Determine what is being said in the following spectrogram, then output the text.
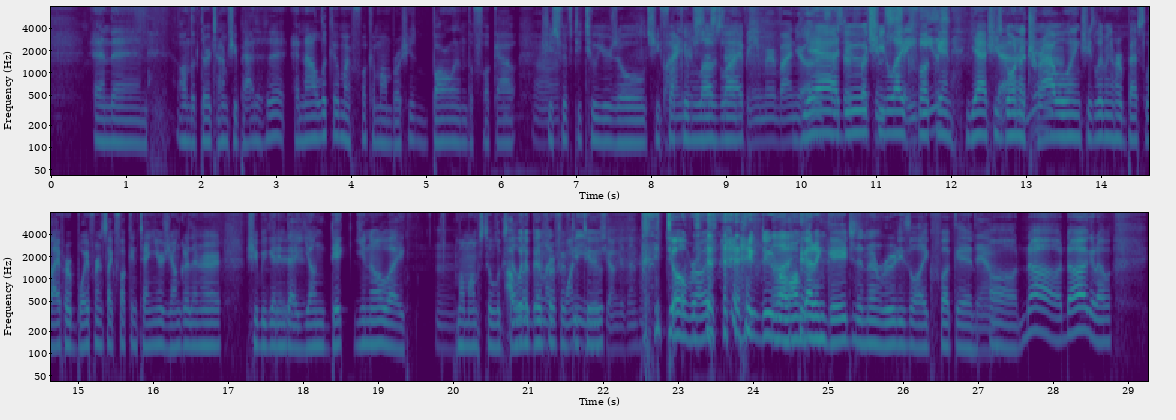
and then on the third time she passes it and now look at my fucking mom bro she's balling the fuck out she's Uh, 52 years old she buying fucking loves life Beamer, buying your yeah, dude. She like Sadies. fucking yeah. She's going to traveling. She's living her best life. Her boyfriend's like fucking ten years younger than her. She'd be getting that young dick. You know, like Hmm. my mom still looks I hella would have good been for like 20 fifty years two. younger than her. Yo, bro, dude, my Uh, mom got engaged, and then Rudy's like fucking. Damn. Oh no, dog, and I'm.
